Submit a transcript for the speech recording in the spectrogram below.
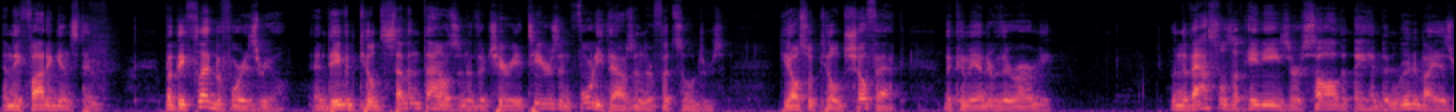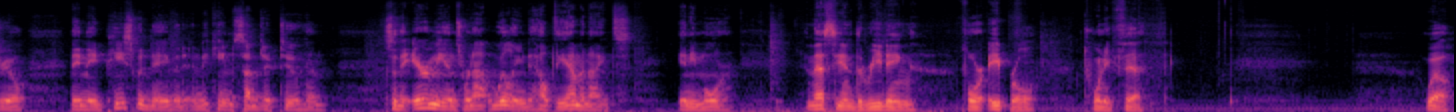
and they fought against him. But they fled before Israel, and David killed 7,000 of their charioteers and 40,000 of their foot soldiers. He also killed Shophak, the commander of their army. When the vassals of Hadadezer saw that they had been routed by Israel, they made peace with David and became subject to him. So the Arameans were not willing to help the Ammonites anymore. And that's the end of the reading for April 25th. Well,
